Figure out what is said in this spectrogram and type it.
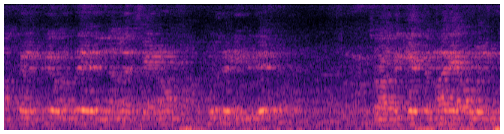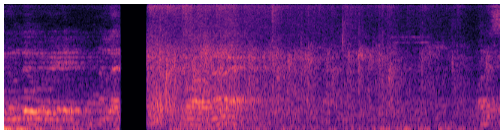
மக்களுக்கு வந்து நல்ல செய்யணும் புரிதடிக்குது ஸோ அதுக்கேற்ற மாதிரி அவங்களுக்கு வந்து ஒரு நல்ல வருஷ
